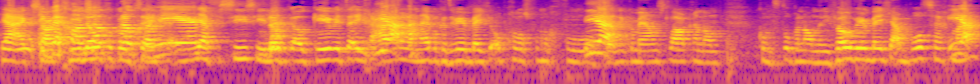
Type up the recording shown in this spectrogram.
Ja, exact. Ik ben Hier loop ik ook tegen. geprogrammeerd. Ja, precies. Hier loop ik elke keer weer tegenaan. Ja. En dan heb ik het weer een beetje opgelost voor mijn gevoel. Of Ja. ben ik ermee aan de slag. En dan komt het op een ander niveau weer een beetje aan bod, zeg maar. Ja,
